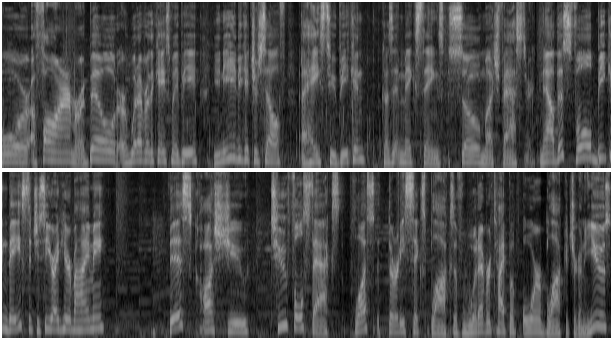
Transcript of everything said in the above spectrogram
for a farm or a build or whatever the case may be, you need to get yourself a Haste 2 beacon because it makes things so much faster. Now, this full beacon base that you see right here behind me, this costs you two full stacks plus 36 blocks of whatever type of ore block that you're going to use.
